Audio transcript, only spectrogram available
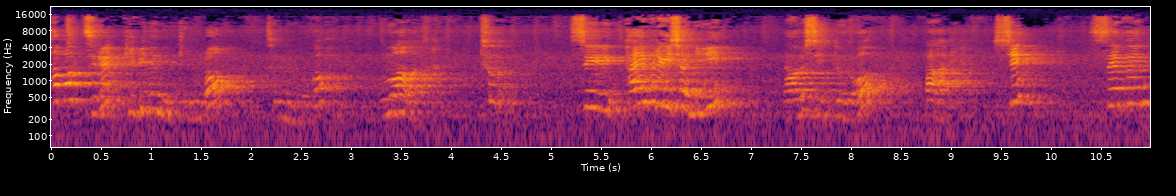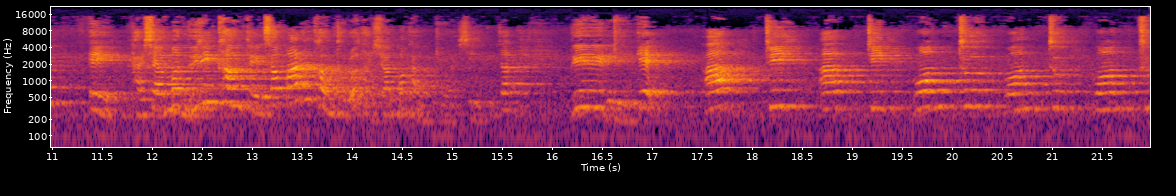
허벅지를 비비는 느낌으로 잡는 거고. 원, 투, 쓰리 바이브레이션이 나올 수 있도록. 파이, 식, 다시 한번 느린 카운트에서 빠른 카운트로 다시 한번 가볼게요. 시작. 느리게. 앞, 뒤, 앞, 뒤. 원, 투, 원, 투, 원, 투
